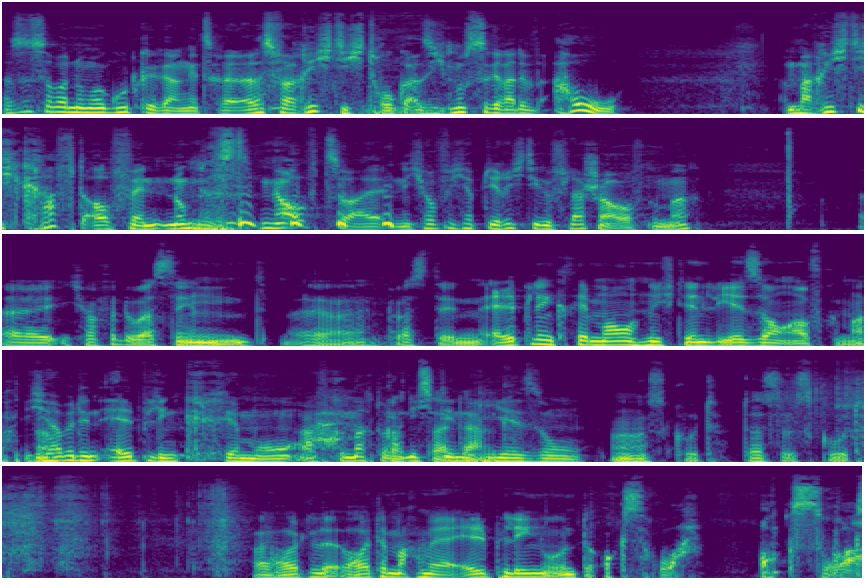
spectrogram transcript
Das ist aber nochmal gut gegangen jetzt gerade. Das war richtig Druck. Also ich musste gerade, au, mal richtig Kraft aufwenden, um das Ding aufzuhalten. Ich hoffe, ich habe die richtige Flasche aufgemacht. äh, ich hoffe, du hast den, äh, du hast den Elbling Cremant, nicht den Liaison aufgemacht. Ich ne? habe den Elbling Cremant aufgemacht und Gott nicht den Dank. Liaison. Ah, ist gut, das ist gut. Weil heute, heute machen wir Elbling und Auxerrois. Auxerrois.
